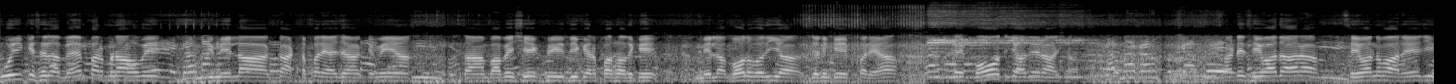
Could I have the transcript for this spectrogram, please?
ਕੋਈ ਕਿਸੇ ਦਾ ਵਹਿਮ ਭਰਮ ਨਾ ਹੋਵੇ ਕਿ ਮੇਲਾ ਘੱਟ ਭਰਿਆ ਜਾਂ ਕਿਵੇਂ ਆ। ਤਾਂ ਬਾਬੇ ਸ਼ੇਖ ਫਰੀਦ ਦੀ ਕਿਰਪਾ ਸਦਕੇ ਮੇਲਾ ਬਹੁਤ ਵਧੀਆ ਜਾਣੀ ਕਿ ਭਰਿਆ ਤੇ ਬਹੁਤ ਜ਼ਿਆਦਾ ਰਸ਼ ਆ। ਸਾਡੇ ਸੇਵਾਦਾਰ ਆ, ਸੇਵਾ ਨਿਭਾ ਰਹੇ ਜੀ।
